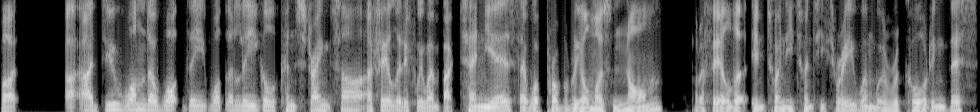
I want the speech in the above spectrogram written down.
But I, I, do wonder what the what the legal constraints are. I feel that if we went back ten years, there were probably almost none. But I feel that in 2023, when we're recording this,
